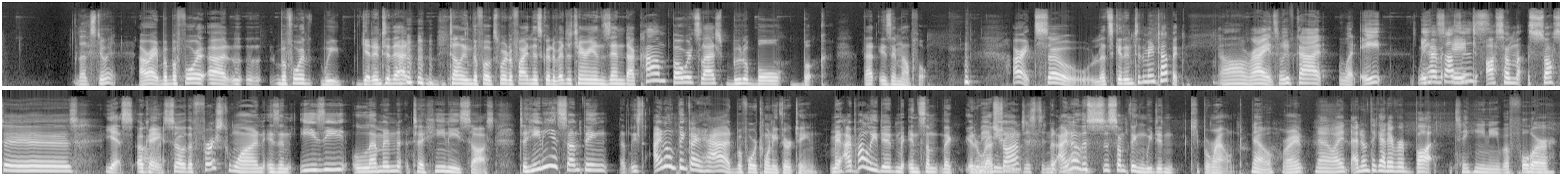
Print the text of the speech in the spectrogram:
Let's do it. All right, but before uh, before we get into that, telling the folks where to find this, go to vegetarianzen.com forward slash Buddha Bowl book. That is a mouthful. All right, so let's get into the main topic. All right. So we've got what eight? We eight have sauces? eight awesome sauces. Yes. Okay. right. So the first one is an easy lemon tahini sauce. Tahini is something, at least I don't think I had before 2013. I, mean, I probably did in some like at a Maybe restaurant, just didn't- but I know this is something we didn't keep around, No. right? No, I, I don't think I'd ever bought tahini before.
